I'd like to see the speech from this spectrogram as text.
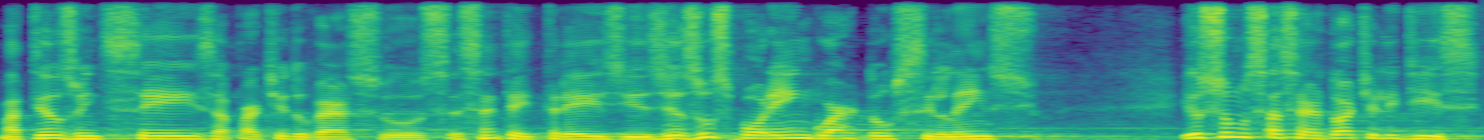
Mateus 26, a partir do verso 63, diz: Jesus, porém, guardou silêncio. E o sumo sacerdote lhe disse:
